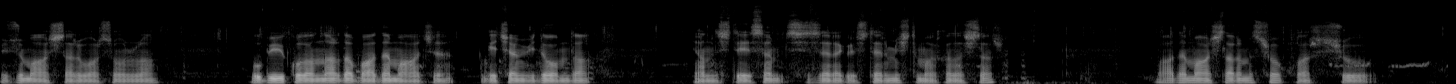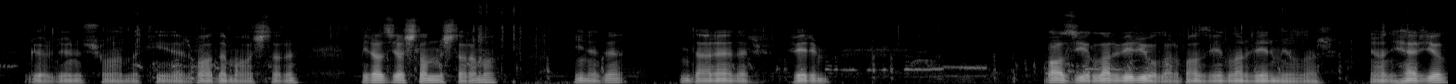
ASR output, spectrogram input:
Üzüm ağaçları var sonra. Bu büyük olanlar da badem ağacı. Geçen videomda yanlış değilsem sizlere göstermiştim arkadaşlar. Badem ağaçlarımız çok var. Şu gördüğünüz şu andaki yer badem ağaçları. Biraz yaşlanmışlar ama yine de idare eder. Verim bazı yıllar veriyorlar, bazı yıllar vermiyorlar. Yani her yıl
